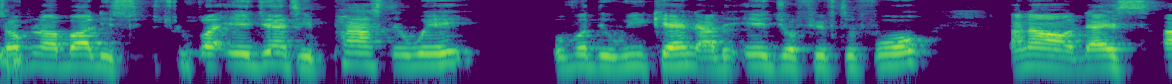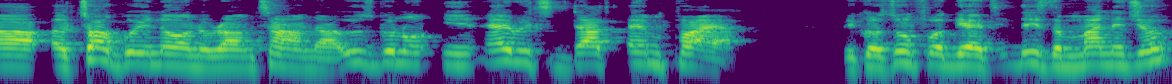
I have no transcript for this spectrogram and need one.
talking about this super agent. He passed away over the weekend at the age of 54. And now there's uh, a talk going on around town now. Who's going to inherit that empire? Because don't forget, this is the manager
